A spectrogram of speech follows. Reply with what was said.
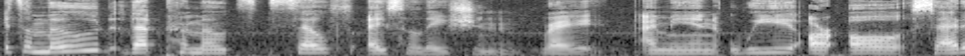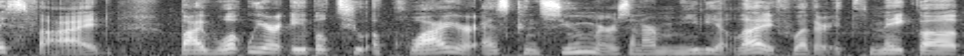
It's a mode that promotes self isolation, right? I mean, we are all satisfied by what we are able to acquire as consumers in our immediate life, whether it's makeup,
